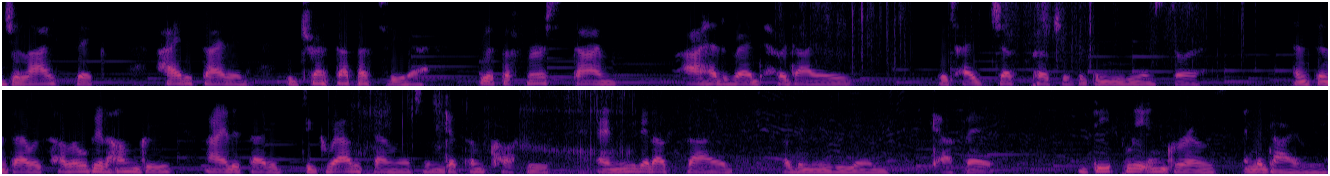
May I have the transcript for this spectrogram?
July 6th, I decided to dress up as Frida. It was the first time I had read her diary, which I just purchased at the museum store. And since I was a little bit hungry, I decided to grab a sandwich and get some coffee and it outside of the museum's cafe. Deeply engrossed in the diary,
